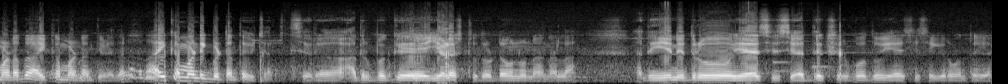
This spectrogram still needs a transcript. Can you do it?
ಮಾಡೋದು ಹೈಕಮಾಂಡ್ ಅಂತ ಹೇಳಿದ್ದಾರೆ ಅದು ಹೈಕಮಾಂಡಿಗೆ ಬಿಟ್ಟಂತ ವಿಚಾರ. ಸರ್ ಅದ್ರ ಬಗ್ಗೆ ಹೇಳಷ್ಟು ದೊಡ್ಡವನು ನಾನಲ್ಲ. ಅದು ಏನಿದ್ರು ಎ ಐ ಸಿ ಸಿ ಅಧ್ಯಕ್ಷ ಇರ್ಬೋದು ಎ ಐ ಸಿ ಸಿಗಿರುವಂಥ ಎಲ್ಲ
